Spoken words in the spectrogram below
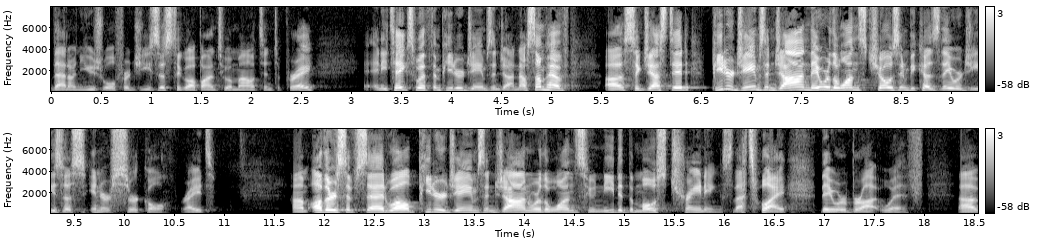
that unusual for Jesus to go up onto a mountain to pray. And he takes with him Peter, James, and John. Now, some have uh, suggested Peter, James, and John, they were the ones chosen because they were Jesus' inner circle, right? Um, others have said, well, Peter, James, and John were the ones who needed the most training, so that's why they were brought with. Uh,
